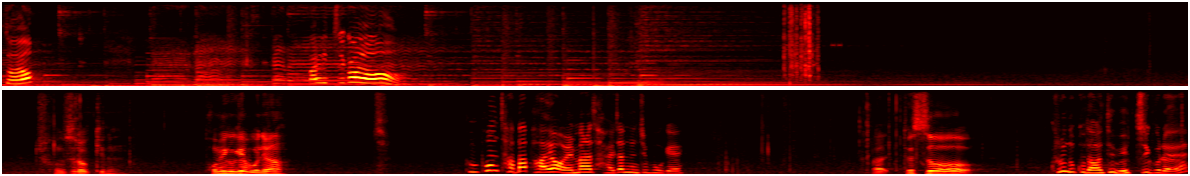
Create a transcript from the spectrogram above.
찍었어요? 빨리 찍어요. 촌스럽기는. 폼이 그게 뭐냐? 그럼 폼 잡아봐요. 얼마나 잘 잡는지 보게. 아 됐어. 그래놓고 나한테 왜 찍으래?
